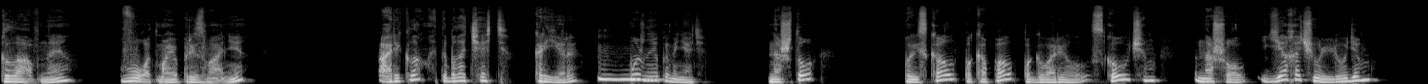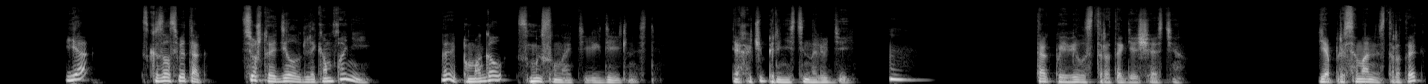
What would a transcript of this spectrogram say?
главное. Вот мое призвание. А реклама это была часть карьеры. Mm-hmm. Можно ее поменять. На что? Поискал, покопал, поговорил с коучем, нашел. Я хочу людям. Я сказал себе так: все, что я делал для компаний, да, я помогал смысл найти их деятельности. Я хочу перенести на людей. Mm-hmm. Так появилась стратегия счастья. Я профессиональный стратег,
